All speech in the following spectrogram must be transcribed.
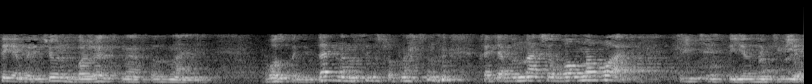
ты обретешь божественное сознание. Господи, дай нам сил, чтобы нас хотя бы начал волновать цветистый язык вет.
